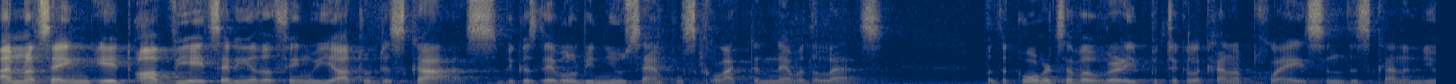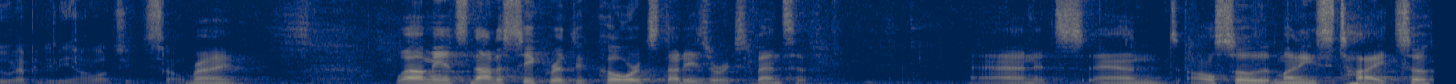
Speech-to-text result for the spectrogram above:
I'm not saying it obviates any other thing we ought to discuss, because there will be new samples collected nevertheless. But the cohorts have a very particular kind of place in this kind of new epidemiology, so. Right. Well, I mean, it's not a secret that cohort studies are expensive. and it's and also that money's tight. So,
